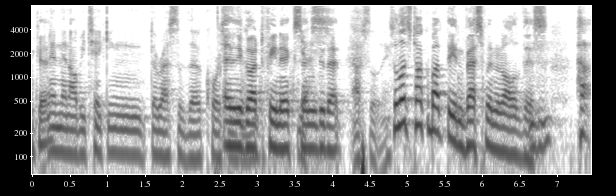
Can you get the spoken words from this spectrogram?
Okay. And then I'll be taking the rest of the course. And then you go out to Phoenix and do that. Absolutely. So let's talk about the investment in all of this. Mm-hmm. How,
